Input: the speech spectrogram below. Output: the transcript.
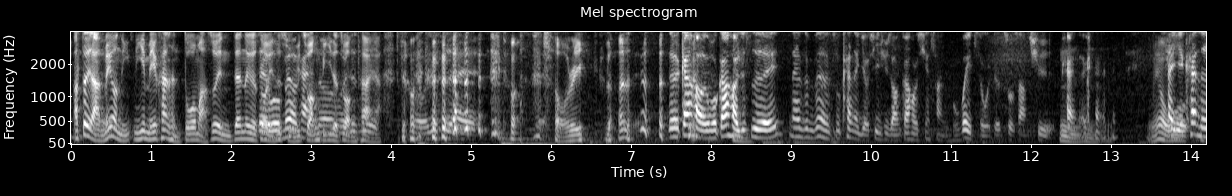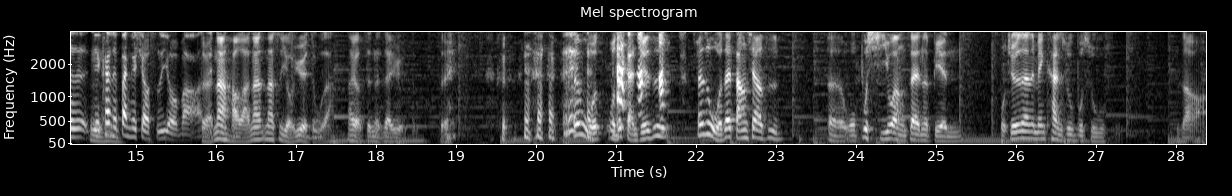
啊，对啊，没有你你也没有看很多嘛，所以你在那个时候也是属于装逼的状态啊。我就是在，sorry。对，刚好我刚好就是哎，那那本书看了有兴趣，然后刚好现场有个位置，我就坐上去看了看。没有，也看了也看了半个小时有吧？对，那好了，那那是有阅读啦，那有真的在阅读，对。但我我的感觉是，但是我在当下是，呃，我不希望在那边，我觉得在那边看书不舒服，你知道吗？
